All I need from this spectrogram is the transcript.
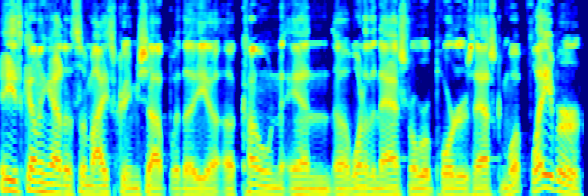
He's coming out of some ice cream shop with a, a cone, and uh, one of the national reporters asked him what flavor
